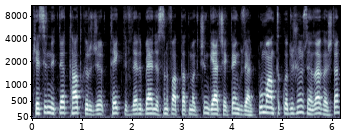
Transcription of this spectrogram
Kesinlikle tat kırıcı teklifleri bence sınıf atlatmak için gerçekten güzel. Bu mantıkla düşünürseniz arkadaşlar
